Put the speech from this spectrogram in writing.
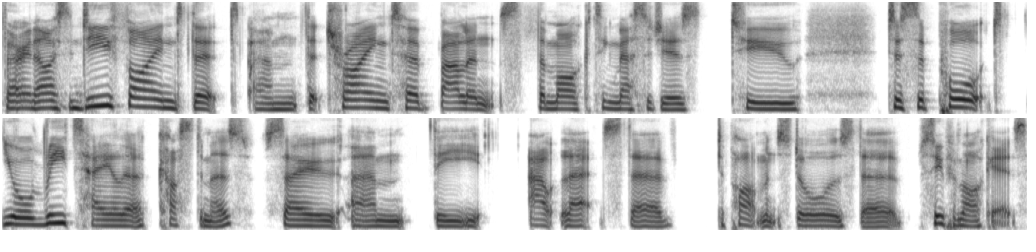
very nice. And do you find that um, that trying to balance the marketing messages to to support your retailer customers, so um, the outlets, the department stores, the supermarkets,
